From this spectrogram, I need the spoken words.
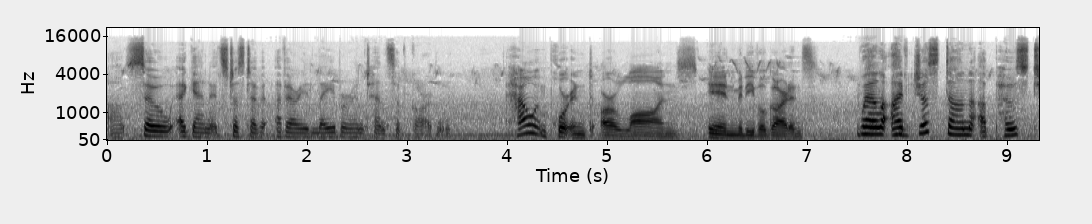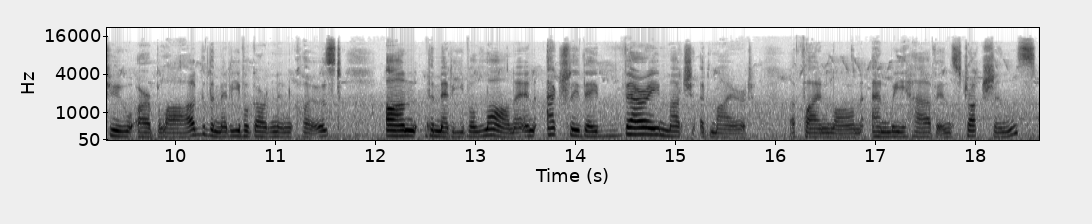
Uh, so again, it's just a, a very labor intensive garden. How important are lawns in medieval gardens? Well, I've just done a post to our blog, The Medieval Garden Enclosed, on the medieval lawn, and actually they very much admired a fine lawn, and we have instructions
